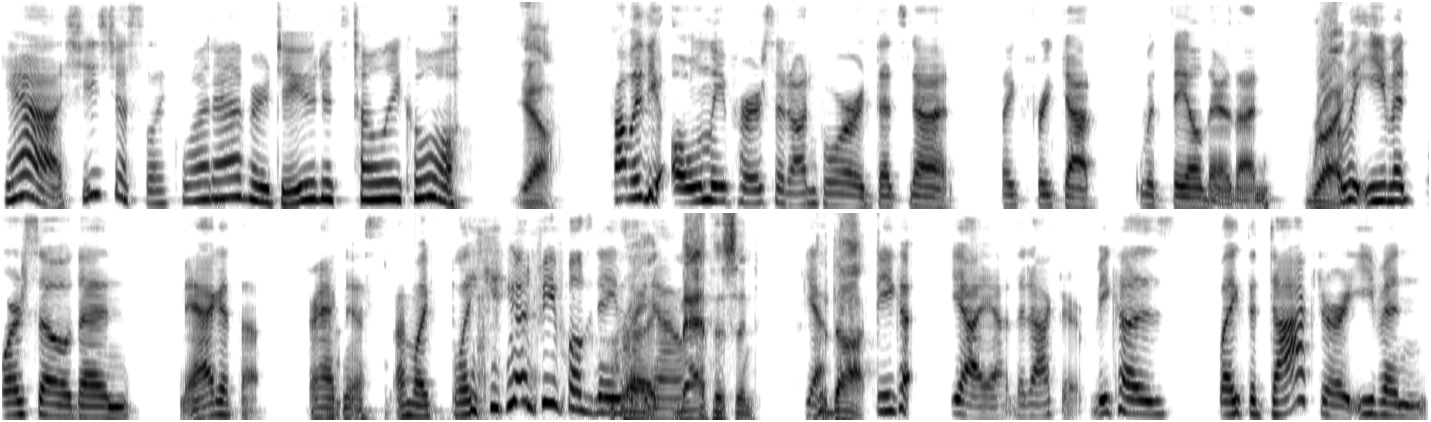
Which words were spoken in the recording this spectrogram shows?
yeah, she's just like, whatever, dude. It's totally cool. Yeah. Probably the only person on board that's not like freaked out with Thale there then. Right. Probably even more so than Agatha or Agnes. I'm like blanking on people's names right, right now. Matheson. Yeah. The doc. Because, yeah, yeah, the doctor. Because like the doctor, even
